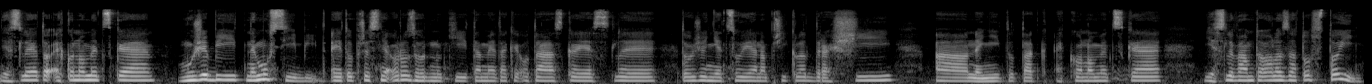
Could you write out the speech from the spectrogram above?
Jestli je to ekonomické, může být, nemusí být. A je to přesně o rozhodnutí. Tam je taky otázka, jestli to, že něco je například dražší a není to tak ekonomické, jestli vám to ale za to stojí.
